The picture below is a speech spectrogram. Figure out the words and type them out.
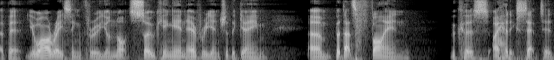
a bit. You are racing through. You're not soaking in every inch of the game. Um, but that's fine because I had accepted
